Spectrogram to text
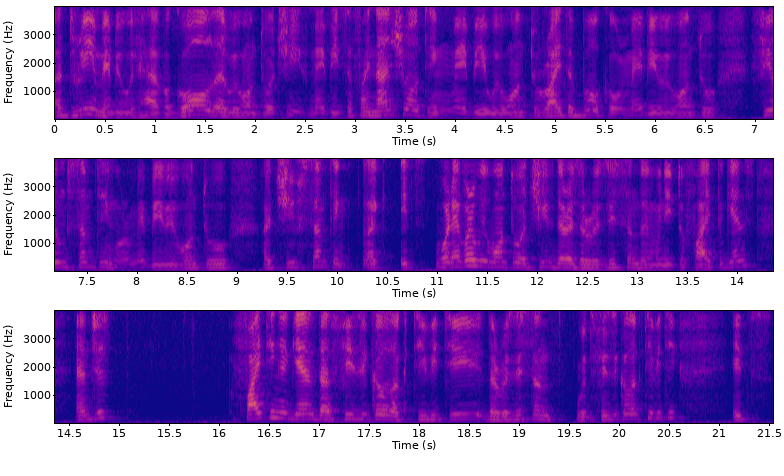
a dream maybe we have a goal that we want to achieve. Maybe it's a financial thing maybe we want to write a book or maybe we want to film something or maybe we want to achieve something. Like it's whatever we want to achieve there is a resistance that we need to fight against. And just fighting against that physical activity the resistance with physical activity it's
